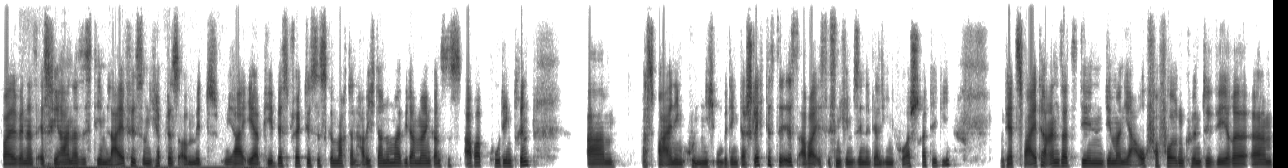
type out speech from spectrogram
weil wenn das S4 HANA System live ist und ich habe das auch mit ja, ERP Best Practices gemacht, dann habe ich da nun mal wieder mein ganzes ABAP Coding drin. Ähm, was bei einigen Kunden nicht unbedingt das Schlechteste ist, aber es ist nicht im Sinne der Lean Core Strategie. Und der zweite Ansatz, den, den man ja auch verfolgen könnte, wäre, ähm,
